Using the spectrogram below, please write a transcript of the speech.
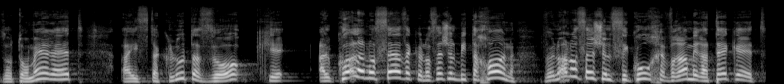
זאת אומרת, ההסתכלות הזו כ... על כל הנושא הזה כנושא של ביטחון, ולא נושא של סיקור חברה מרתקת,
